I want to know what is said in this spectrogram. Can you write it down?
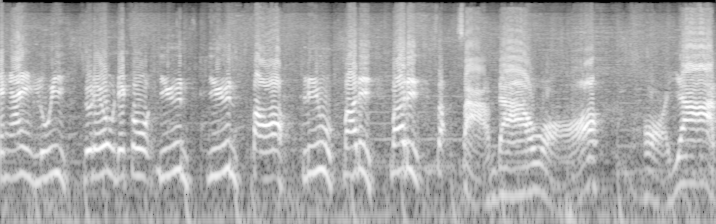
ยังไง ลุย เร็วๆ เดโกยืน ยืน ต่อ ริว มาดิ มาดิสสามดาวหรอ ขอญาต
